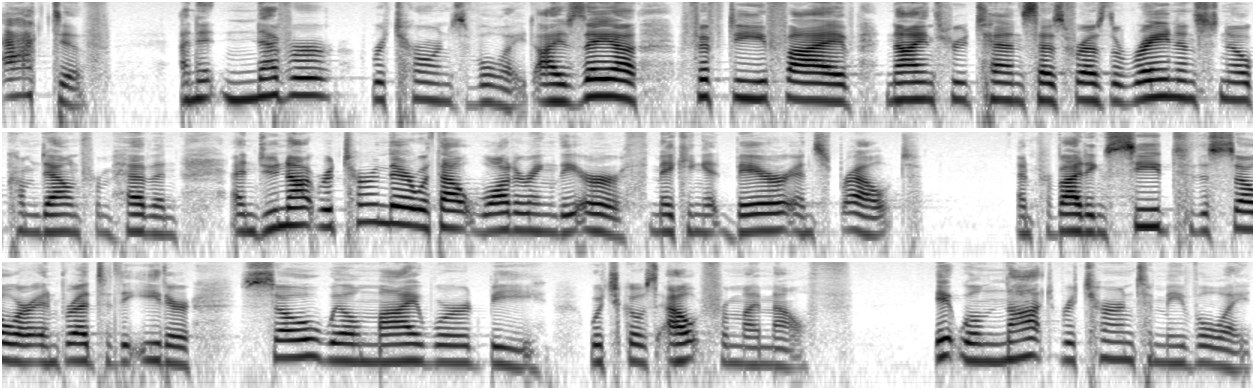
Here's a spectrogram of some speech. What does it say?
active, and it never returns void. Isaiah 55, 9 through 10 says, For as the rain and snow come down from heaven, and do not return there without watering the earth, making it bear and sprout, and providing seed to the sower and bread to the eater, so will my word be, which goes out from my mouth. It will not return to me void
